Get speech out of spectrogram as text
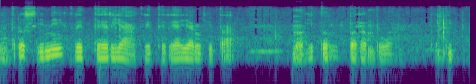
Nah terus ini kriteria. Kriteria yang kita mau hitung perempuan. Berarti P.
